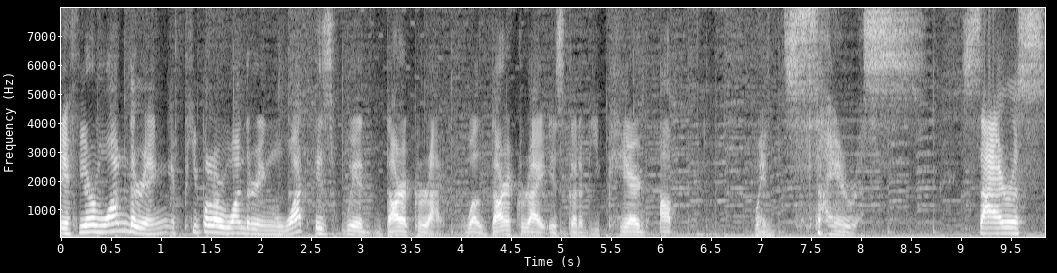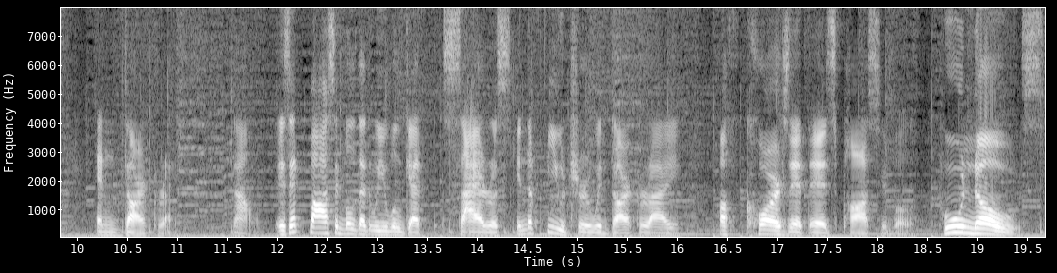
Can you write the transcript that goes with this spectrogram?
if you're wondering, if people are wondering what is with Darkrai, well, Darkrai is gonna be paired up with Cyrus. Cyrus and Darkrai. Now, is it possible that we will get Cyrus in the future with Darkrai? Of course it is possible. Who knows?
